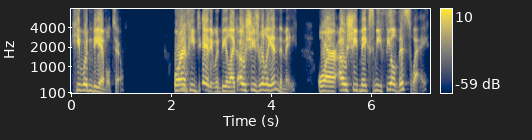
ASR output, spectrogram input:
he wouldn't be able to. Or if he did, it would be like, Oh, she's really into me. Or, Oh, she makes me feel this way.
